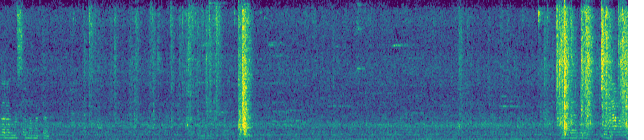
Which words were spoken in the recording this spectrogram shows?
गरम मसाला मटन त्याच्यामध्ये टाका. बघा, हे बघा, खोबऱ्या बघा.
